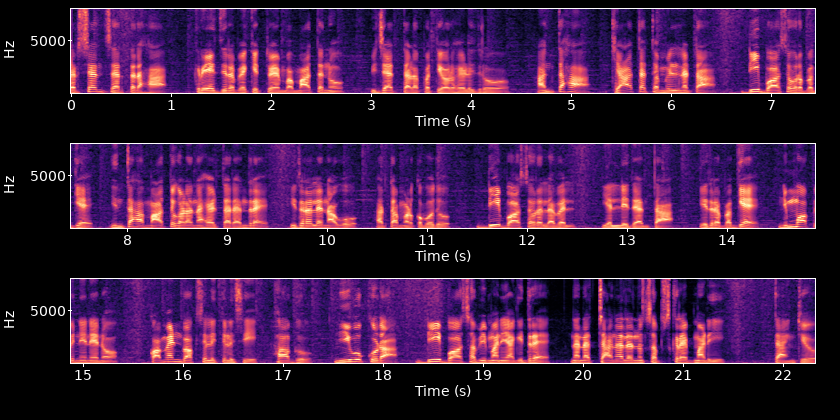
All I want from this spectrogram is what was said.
ದರ್ಶನ್ ಸರ್ ತರಹ ಕ್ರೇಜ್ ಇರಬೇಕಿತ್ತು ಎಂಬ ಮಾತನ್ನು ವಿಜಯ್ ತಳಪತಿಯವರು ಹೇಳಿದರು. ಅಂತಹ ಖ್ಯಾತ ತಮಿಳು ನಟ ಡಿ ಬಾಸ್ ಅವರ ಬಗ್ಗೆ ಇಂತಹ ಮಾತುಗಳನ್ನು ಹೇಳ್ತಾರೆ ಅಂದರೆ ಇದರಲ್ಲೇ ನಾವು ಅರ್ಥ ಮಾಡ್ಕೋಬೋದು. ಡಿ ಬಾಸ್ ಅವರ ಲೆವೆಲ್ ಎಲ್ಲಿದೆ ಅಂತ. ಇದರ ಬಗ್ಗೆ ನಿಮ್ಮ ಒಪಿನಿಯನ್ ಏನು? ಕಾಮೆಂಟ್ ಬಾಕ್ಸಲ್ಲಿ ತಿಳಿಸಿ. ಹಾಗೂ ನೀವು ಕೂಡ ಡಿ ಬಾಸ್ ಅಭಿಮಾನಿಯಾಗಿದ್ದರೆ ನನ್ನ ಚಾನಲನ್ನು ಸಬ್ಸ್ಕ್ರೈಬ್ ಮಾಡಿ. ಥ್ಯಾಂಕ್ ಯು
